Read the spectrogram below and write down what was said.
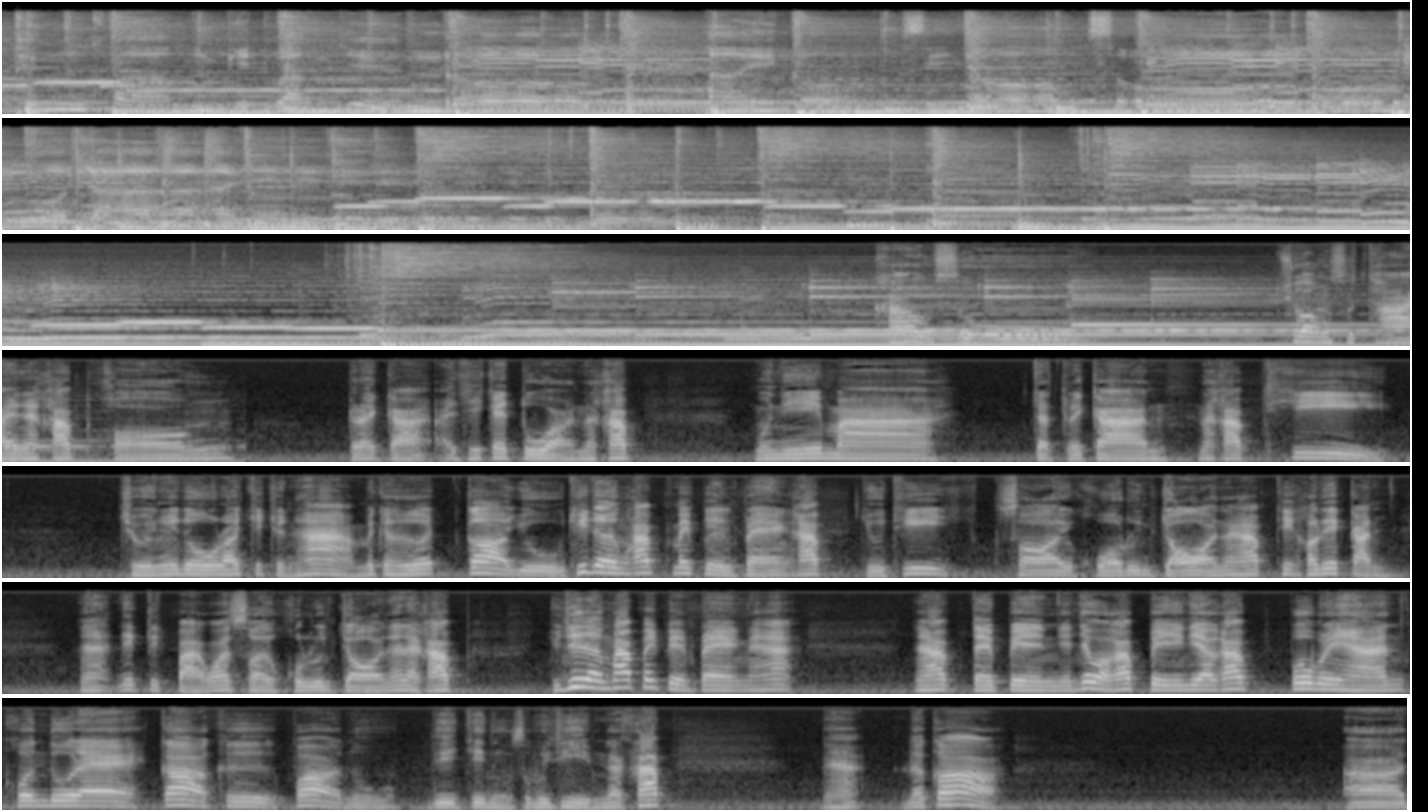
ถึงความผิดหวังยืน สู่ ช่วงสุดท้ายนะครับของรายการไอทีใกล้ตัวนะครับ วันนี้มาจัดรายการนะครับที่ช่วยในโดร้อยเจ็ดจุดห้าเมกะเฮิรตซ์ก็อยู่ที่เดิมครับไม่เปลี่ยนแปลงครับ อยู่ที่ซอยครัวรุนจอนะครับ ที่เขาเรียกกันนะเรียกติดปากว่าซอยครัวรุนจอนั่นแหละครับ อยู่ที่เดิมครับไม่เปลี่ยนแปลงนะฮะนะครับแต่เป็นอย่างที่บอกครับเป็นอย่างเดียวครับผู้บริหารคนดูแลก็คือพ่อหนูดีเจหนูสมุทีมนะครับนะฮะแล้วก็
